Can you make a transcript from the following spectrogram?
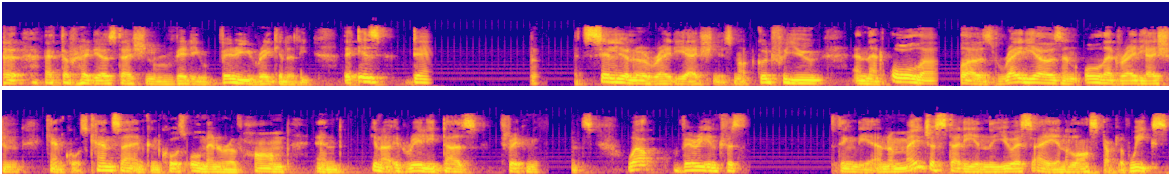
the, at the radio station very, very regularly. There is that cellular radiation is not good for you and that all those radios and all that radiation can cause cancer and can cause all manner of harm. And, you know, it really does threaten. Well, very interesting interestingly, and a major study in the USA in the last couple of weeks.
